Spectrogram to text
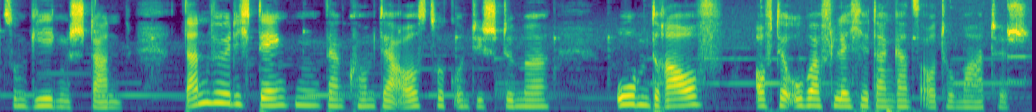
zum Gegenstand, dann würde ich denken, dann kommt der Ausdruck und die Stimme obendrauf auf der Oberfläche dann ganz automatisch.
